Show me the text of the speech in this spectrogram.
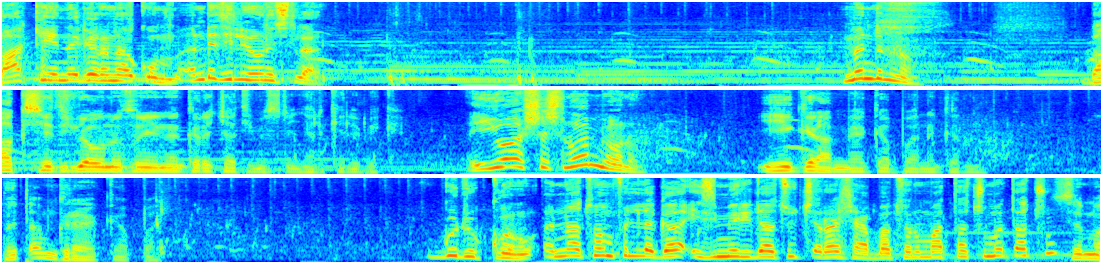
ባኬ ነገርን አቁም። እንዴት ሊሆን ይችላል? ምንድን ነው? ባክ ሴትዮዋ እውነቱን የነገረቻት ይመስለኛል። ኬሌቤክ እየዋሸች ነው የሚሆነው። ይሄ ግራ የሚያጋባ ነገር ነው። በጣም ግራ ያጋባል። ጉድ እኮ ነው። እናቷን ፍለጋ ኢዝሚር ሄዳችሁ ጭራሽ አባቷን ማታችሁ መጣችሁ። ስማ፣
